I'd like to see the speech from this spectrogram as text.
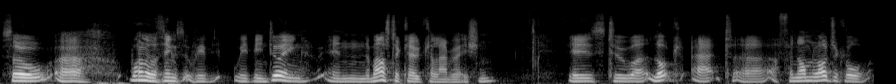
So uh, one of the things that we've, we've been doing in the Mastercode collaboration is to uh, look at uh, a phenomenological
